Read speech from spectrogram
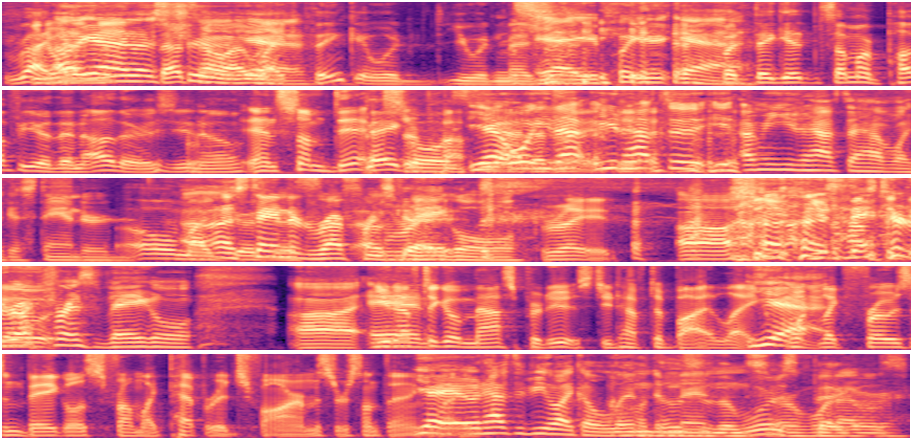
right? know what I Oh, yeah, mean? that's that's true, how I yeah. like think it would. You would measure. Yeah, you put your yeah. But they get some are puffier than others. You know. And some dicks Bagels, are puffy. yeah, yeah, well, you'd, have, you'd yeah. have to. I mean, you'd have to have like a standard. Oh, my a standard reference Okay. bagel. Right. Uh, So you- you'd have to standard go- reference bagel. Uh, You'd have to go mass produced. You'd have to buy like Yeah. what- like frozen bagels from like Pepperidge Farms or something. Yeah, like, it would have to be like a Oh, Lindemans the or whatever. bagels.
